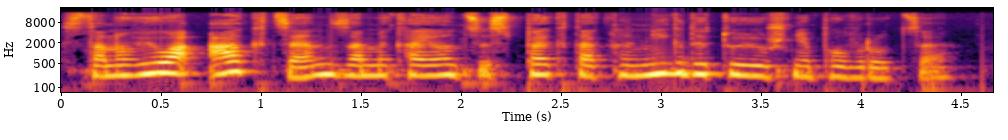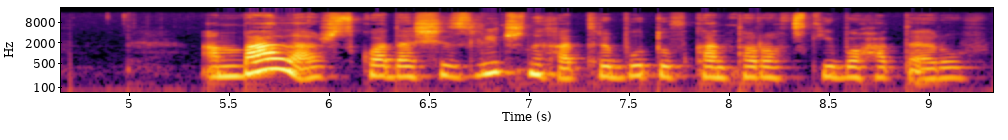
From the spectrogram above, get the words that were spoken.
Stanowiła akcent zamykający spektakl Nigdy tu już nie powrócę. Ambalaż składa się z licznych atrybutów kantorowskich bohaterów.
